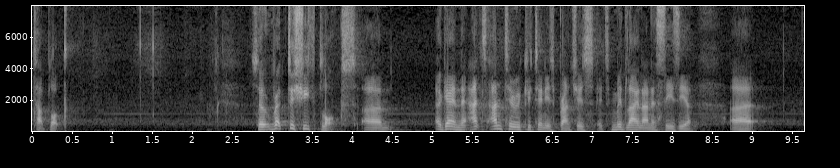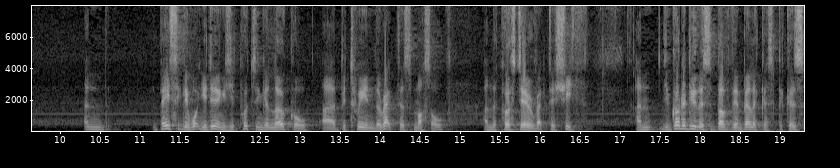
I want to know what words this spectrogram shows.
tap block. So rectus sheath blocks, um, again, it's anterior cutaneous branches, it's midline anesthesia. Uh, and basically what you're doing is you're putting a local uh, between the rectus muscle and the posterior rectus sheath. And you've got to do this above the umbilicus because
